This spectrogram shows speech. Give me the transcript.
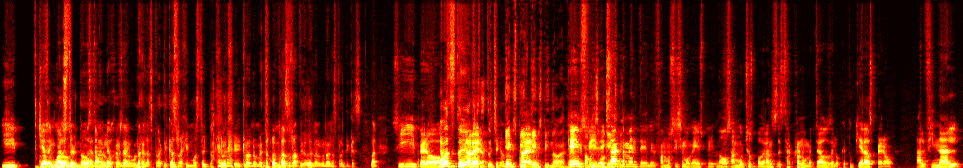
Y Jalen Waddle no, está muy lejos. En ¿eh? alguna de las prácticas, Raheem Mustard creo que cronometró más rápido en alguna de las prácticas. Bueno. Sí, pero. Nada más estoy, a ver, Game Speed, Game Speed, ¿no? game Speed, exactamente, el famosísimo Game Speed, ¿no? O sea, muchos podrán estar cronometrados de lo que tú quieras, pero al final,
